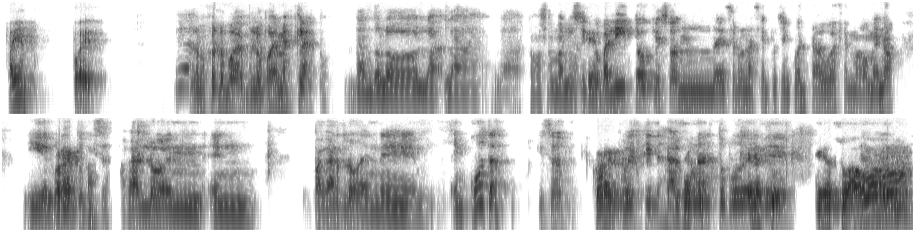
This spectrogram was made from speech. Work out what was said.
está bien, puedes. a lo mejor lo puedes lo puede mezclar, pues, dándolo la, la, ¿cómo se llama? los cinco palitos, que son, deben ser unas 150 UF más o menos, y el resto quizás pagarlo en pagarlo en, eh, en cuotas. Quizás Correcto. Pues, tienes algún alto poder de, tiene su ahorro,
